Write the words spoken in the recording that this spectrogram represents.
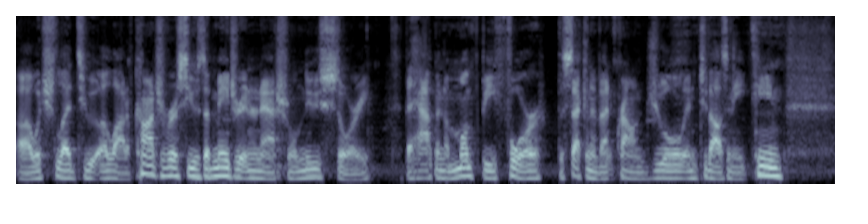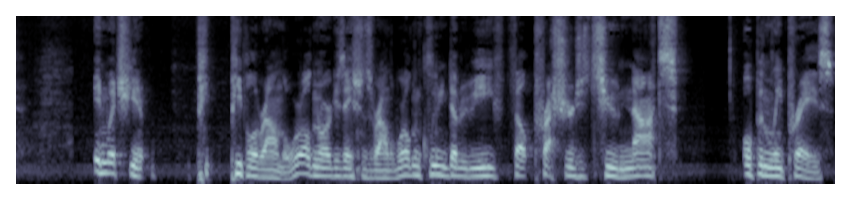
uh, which led to a lot of controversy. It was a major international news story that happened a month before the second event, Crown Jewel, in 2018, in which you know, pe- people around the world and organizations around the world, including WWE, felt pressured to not openly praise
